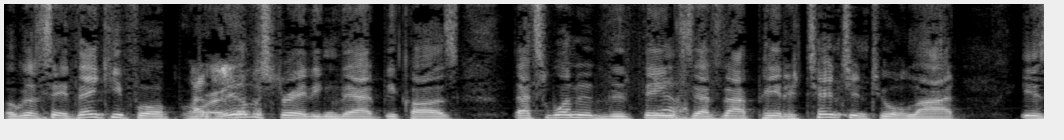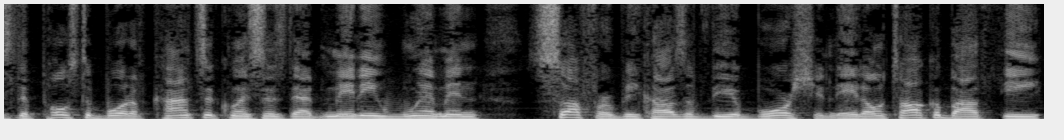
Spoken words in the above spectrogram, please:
I'm going to say thank you for, for illustrating that because that's one of the things that's not paid attention to a lot is the post-abortive consequences that many women suffer because of the abortion. They don't talk about the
